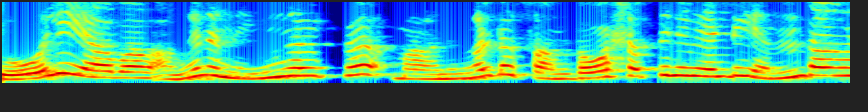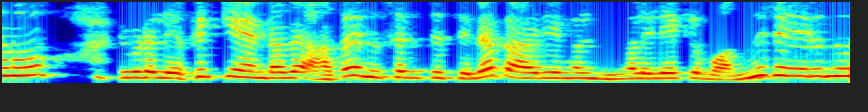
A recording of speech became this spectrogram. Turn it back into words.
ജോലിയാവാം. അങ്ങനെ നിങ്ങൾക്ക് നിങ്ങളുടെ സന്തോഷത്തിന് വേണ്ടി എന്താണോ ഇവിടെ ലഭിക്കേണ്ടത് അതനുസരിച്ച് ചില കാര്യങ്ങൾ നിങ്ങളിലേക്ക് വന്നു ചേരുന്നു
